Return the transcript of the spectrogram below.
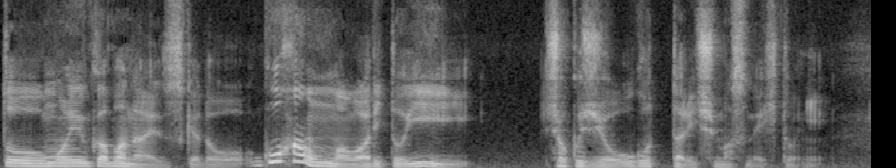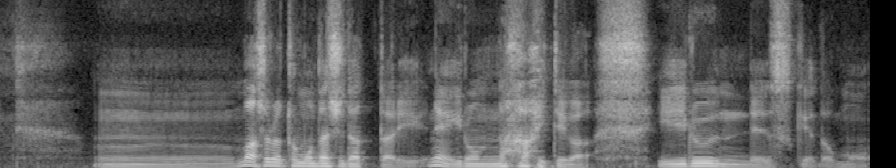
と思い浮かばないですけど、ご飯は割といい食事をおごったりしますね、人に。うーん、まあそれは友達だったり、ね、いろんな相手がいるんですけども、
